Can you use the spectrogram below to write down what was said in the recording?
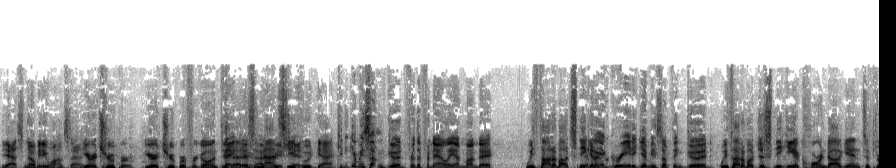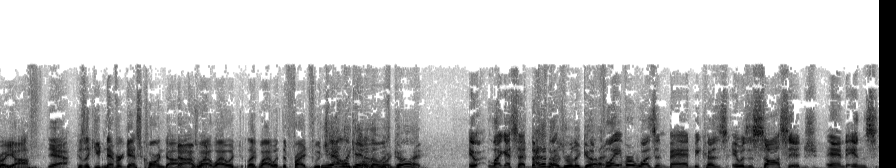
Yes, nobody wants that. You're a trooper. You're a trooper for going through Thank that you. as a non seafood guy. Can you give me something good for the finale on Monday? We thought about Can sneaking we a agree to give me something good? We thought about just sneaking a corn dog in to throw you off. Yeah. because like you'd never guess corn dog. No, I 'Cause why, wouldn't. why would like why would the fried food The challenge? alligator though was good. It, like I said, the I thought that was really good. The flavor wasn't bad because it was a sausage, and in s-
